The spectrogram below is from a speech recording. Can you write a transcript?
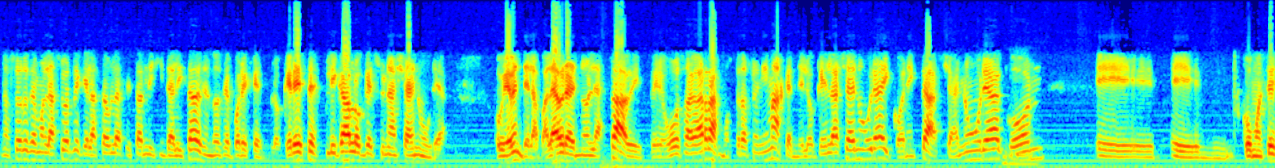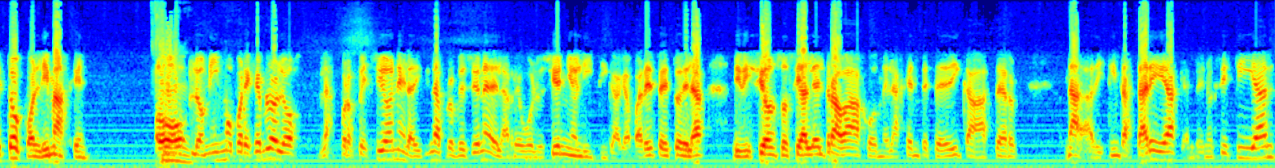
nosotros tenemos la suerte que las aulas están digitalizadas, entonces, por ejemplo, querés explicar lo que es una llanura, obviamente la palabra no la sabe, pero vos agarrás, mostrás una imagen de lo que es la llanura y conectás llanura con, eh, eh, ¿cómo es esto? Con la imagen. O lo mismo, por ejemplo, los, las profesiones, las distintas profesiones de la revolución neolítica, que aparece esto de la división social del trabajo, donde la gente se dedica a hacer nada, distintas tareas que antes no existían.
